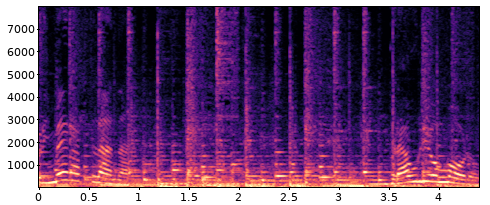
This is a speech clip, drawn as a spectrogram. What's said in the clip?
primera plana, Braulio Moro.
